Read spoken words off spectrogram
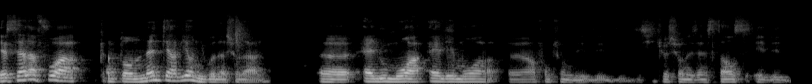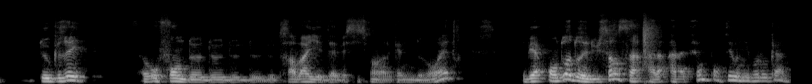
C'est à la fois quand on intervient au niveau national, elle ou moi, elle et moi, euh, en fonction des, situations, des instances et des degrés, euh, au fond, de, travail et d'investissement dans lequel nous devons être, eh bien, on doit donner du sens à, l'action portée au niveau local.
